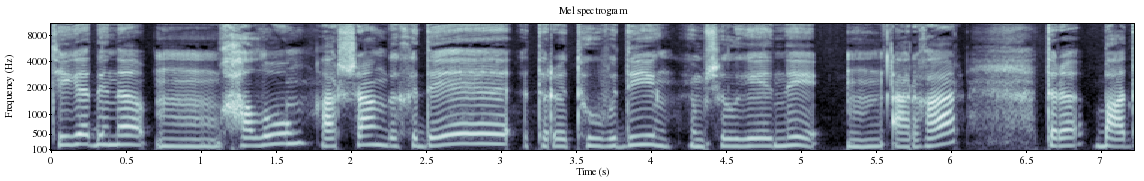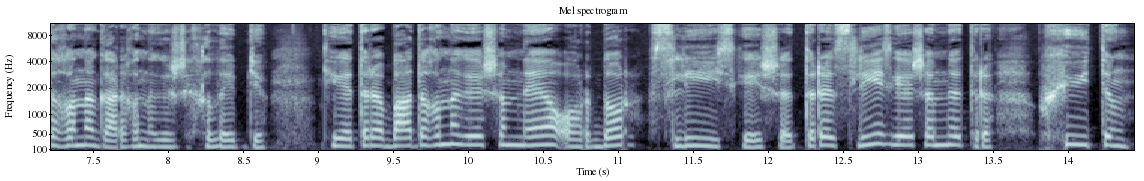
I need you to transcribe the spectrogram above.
Тиге дина халун аршан гыхде тыры тувдин имшилгени аргар тыры бадыгына гаргына гыжы хылыпди тиге тыры бадыгына гешемне ордор слиз геше тыры слиз гешемне тыры хүйтин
